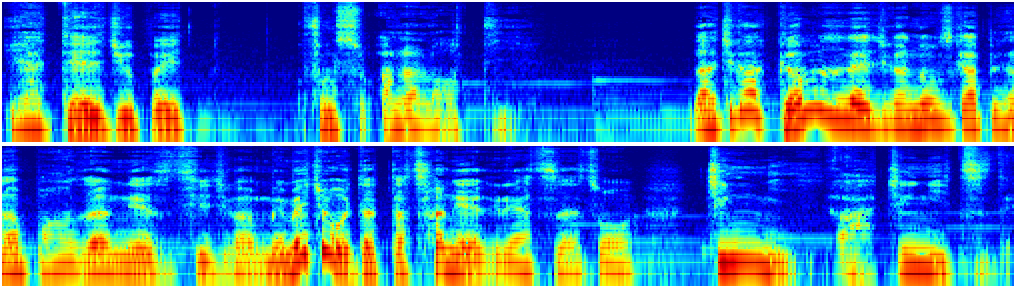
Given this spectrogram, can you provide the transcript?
呀，但是就被分数压了老低。那就讲搿物事呢，就讲侬自家平常碰着眼事体，就讲慢慢就会得得出眼搿样子一种经验啊，经验之谈。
